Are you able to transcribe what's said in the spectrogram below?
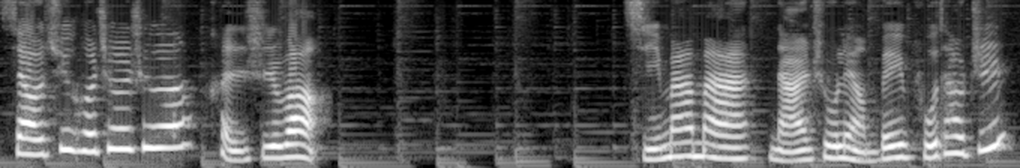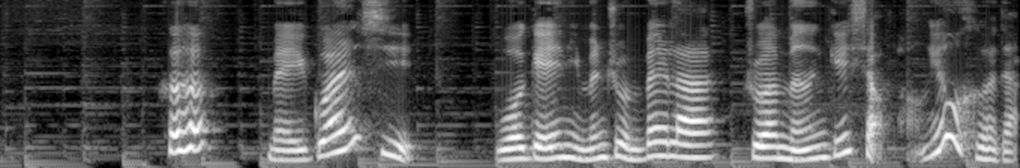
小趣和车车很失望。齐妈妈拿出两杯葡萄汁，呵呵，没关系，我给你们准备了专门给小朋友喝的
